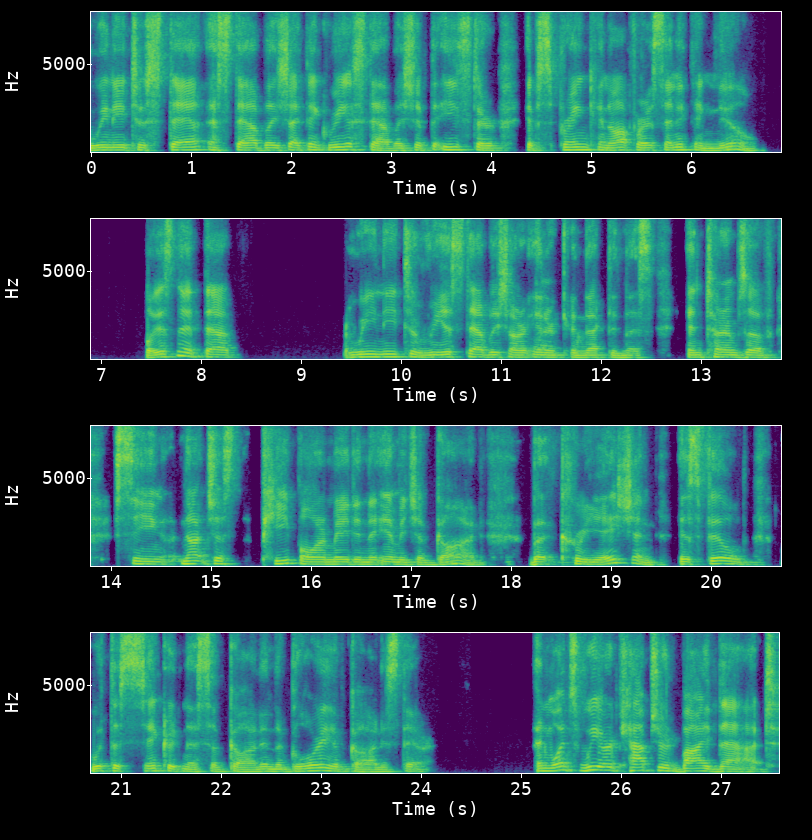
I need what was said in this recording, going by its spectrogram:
We need to sta- establish, I think, reestablish if the Easter, if spring can offer us anything new. Well, isn't it that we need to reestablish our interconnectedness in terms of seeing not just people are made in the image of God, but creation is filled with the sacredness of God and the glory of God is there. And once we are captured by that,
